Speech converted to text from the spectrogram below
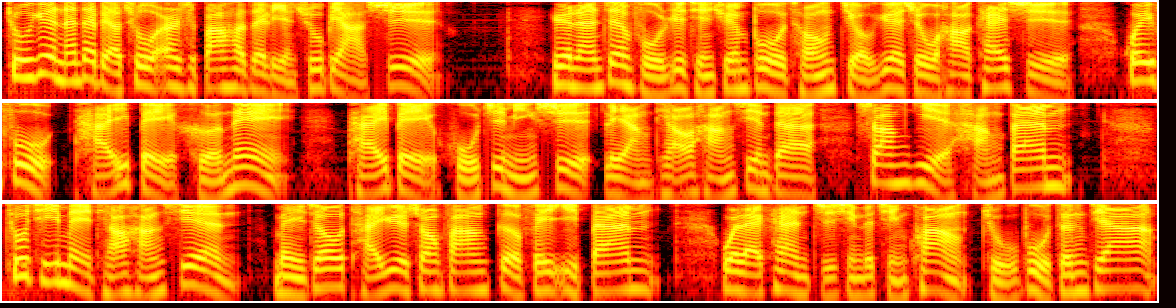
驻越南代表处二十八号在脸书表示，越南政府日前宣布，从九月十五号开始恢复台北河内、台北胡志明市两条航线的商业航班，初期每条航线每周台越双方各飞一班，未来看执行的情况逐步增加。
